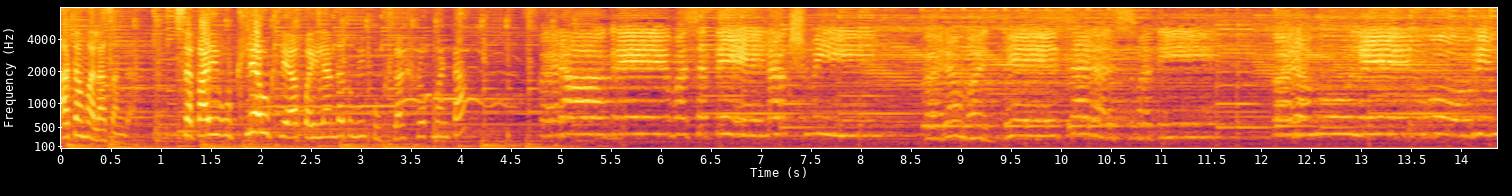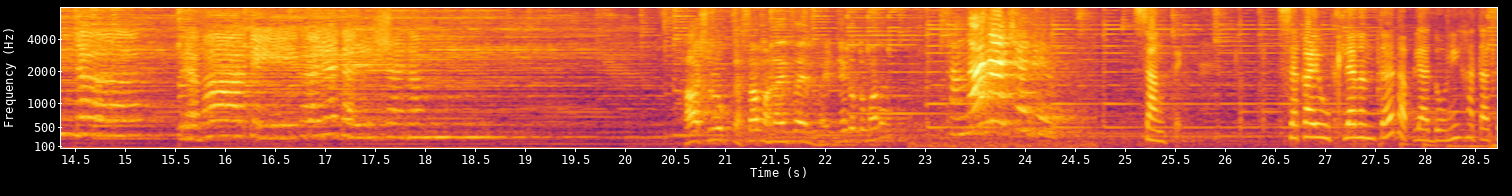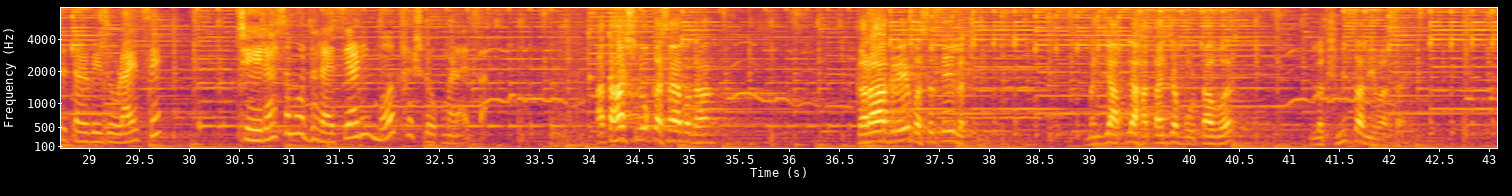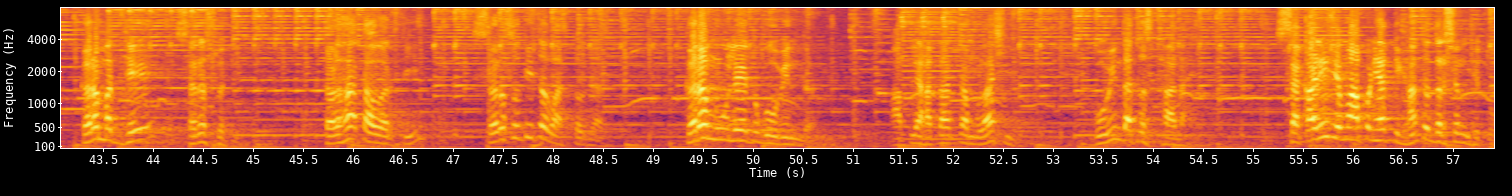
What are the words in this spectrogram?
आता मला सांगा सकाळी उठल्या उठल्या पहिल्यांदा तुम्ही कुठला श्लोक म्हणता? कराग्रे वसते लक्ष्मी करमध्ये सरस्वती. करमूले गोविन्द प्रभाते करदर्शनम्. हा श्लोक कसा म्हणायचा आहे माहितीये का तुम्हाला? सांगते. सकाळी उठल्यानंतर आपल्या दोन्ही हाताचे तळवे जोडायचे चेहऱ्यासमोर धरायचे आणि मग हा श्लोक म्हणायचा. आता हा श्लोक कसा आहे बघा? कराग्रे बसते लक्ष्मी. म्हणजे आपल्या हातांच्या बोटावर लक्ष्मीचा निवास आहे. करमध्ये सरस्वती. तळहातावरती सरस्वतीचं वास्तव्य आहे. करमूले तू गोविंद. आपल्या हाताच्या मुळाशी गोविंदाचं स्थान आहे. सकाळी जेव्हा आपण ह्या तिघांचं दर्शन घेतो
